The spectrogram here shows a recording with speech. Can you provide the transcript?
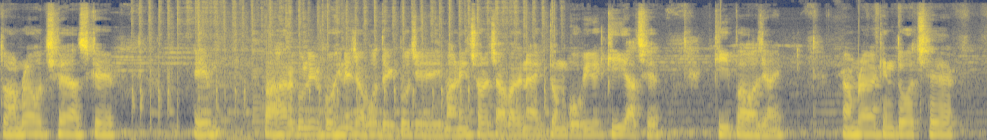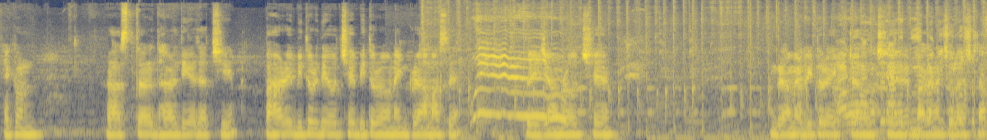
তো আমরা হচ্ছে আজকে এই পাহাড়গুলির গহিনে যাব, দেখব যে এই মানিকছড়া চা বাগানে একদম গভীরে কি আছে, কি পাওয়া যায়। আমরা কিন্তু হচ্ছে এখন রাস্তার ধার দিয়ে যাচ্ছি। পাহাড়ের ভিতর দিয়ে হচ্ছে ভিতরে অনেক গ্রাম আছে। তো এই যে আমরা হচ্ছে গ্রামের ভিতরে একটা হচ্ছে বাগানে চলে আসলাম।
